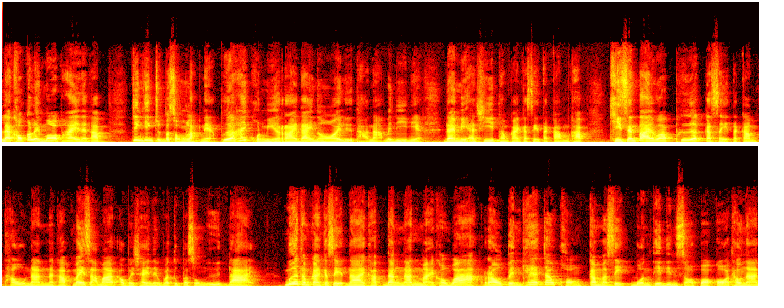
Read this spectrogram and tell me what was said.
และเขาก็เลยมอบให้นะครับ จริง ๆ จุดประสงค์หลักเนี่ยเพื่อให้คนมีรายได้น้อย หรือฐานะไม่ดีเนี่ยได้มีอาชีพทำการเกษตรกรรมครับขีดเส้นใต้ว่าเพื่อเกษตรกรรมเท่านั้นนะครับไม่สามารถเอาไปใช้ในวัตถุประสงค์อื่นได้เมื่อทำการเกษตรได้ครับ ดังนั้นหมายความว่าเราเป็นแค่เจ้าของกรรมสิทธิ์บนที่ดินสปกเท่านั้น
